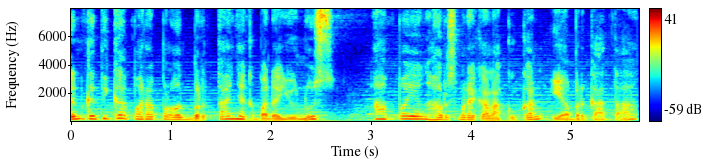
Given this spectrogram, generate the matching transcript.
Dan ketika para pelaut bertanya kepada Yunus, apa yang harus mereka lakukan, ia berkata,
